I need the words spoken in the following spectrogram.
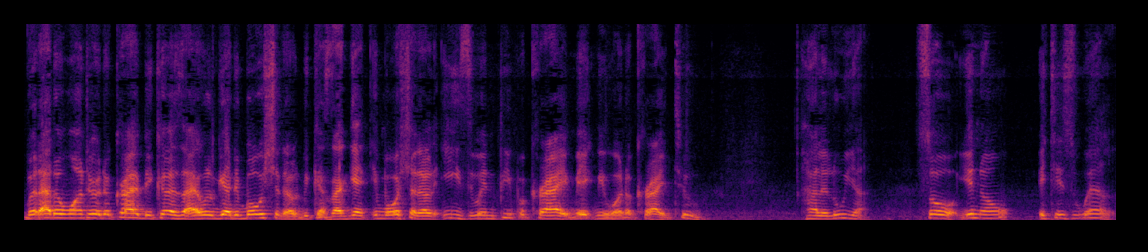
but I don't want her to cry because I will get emotional because I get emotional easy when people cry, make me want to cry too. Hallelujah. So, you know, it is well.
